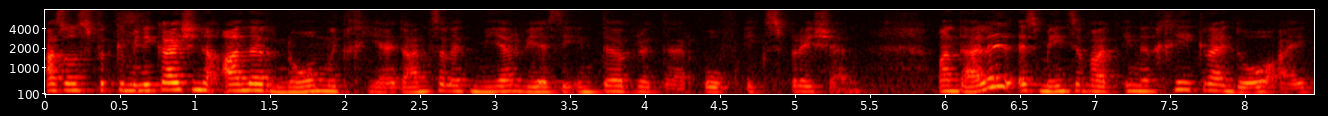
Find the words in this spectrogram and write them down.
as ons vir communication 'n ander naam moet gee, dan sal dit meer wees die interpreter of expression. Want hulle is mense wat energie kry daaruit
